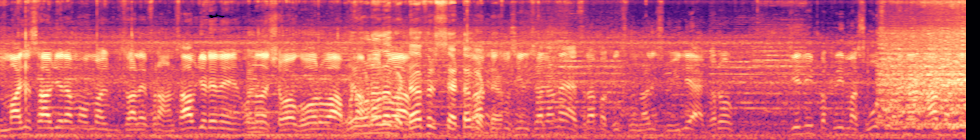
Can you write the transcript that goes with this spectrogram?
ਮਾਜਦ ਸਾਹਿਬ ਜਿਹੜਾ ਮੁਹੰਮਦ ਸਾਲੇ ਫਰਾਨ ਸਾਹਿਬ ਜਿਹੜੇ ਨੇ ਉਹਨਾਂ ਦਾ ਸ਼ੌਕ ਹੋਰ ਵਾ ਇਹ ਆਪਣਾ ਉਹਨਾਂ ਦਾ। ਵੱਡਾ ਫਿਰ ਸੈਟਅਪ ਵੱਡਾ। ਤੁਸੀਂ ਇਨਸ਼ਾਅੱਲਾ ਨਾ ਇਸ ਤਰ੍ਹਾਂ ਬੱਕਰੀ ਸੂਣ ਵਾਲੀ ਸੂਈ ਲਿਆ ਕਰੋ ਜਿਹਦੀ ਬੱਕਰੀ ਮਹਿਸੂਸ ਹੋਵੇ ਨਾ ਆ ਬੱਕਰੀ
